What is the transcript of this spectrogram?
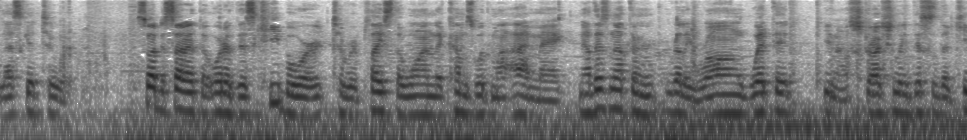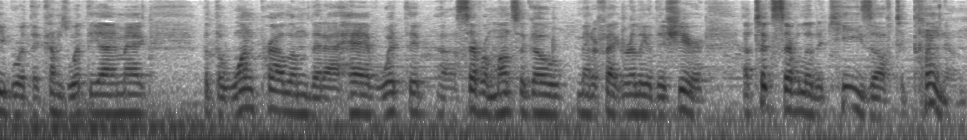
let's get to it. So I decided to order this keyboard to replace the one that comes with my iMac. Now there's nothing really wrong with it, you know, structurally. This is the keyboard that comes with the iMac. But the one problem that I have with it, uh, several months ago, matter of fact, earlier this year, I took several of the keys off to clean them.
